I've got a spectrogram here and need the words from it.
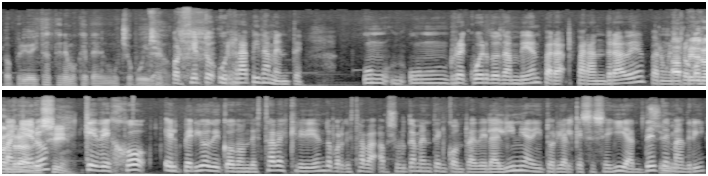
Los periodistas tenemos que tener mucho cuidado. Por cierto, rápidamente, un, un recuerdo también para, para Andrade, para nuestro Pedro Andrade, compañero, sí. que dejó el periódico donde estaba escribiendo porque estaba absolutamente en contra de la línea editorial que se seguía desde Sí. Madrid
